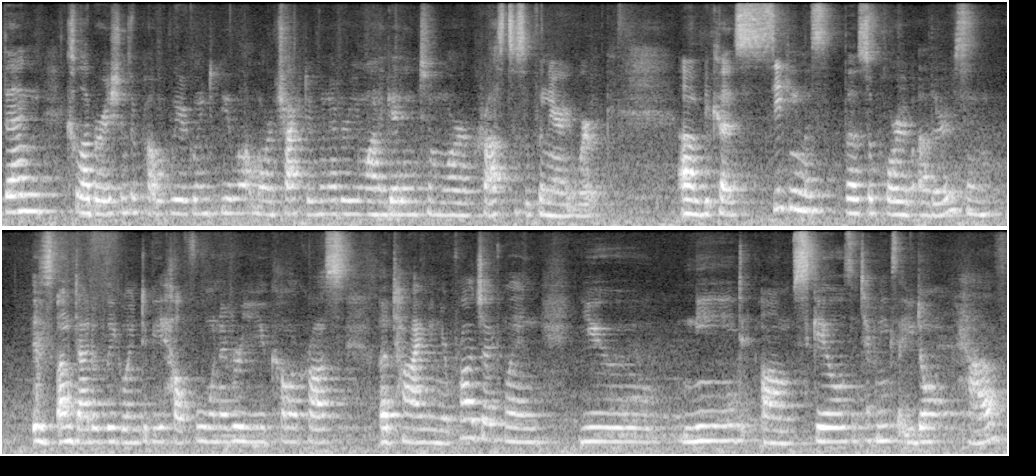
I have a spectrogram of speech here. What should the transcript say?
then collaborations are probably are going to be a lot more attractive whenever you want to get into more cross-disciplinary work. Um, because seeking the, the support of others and is undoubtedly going to be helpful whenever you come across a time in your project when you need um, skills and techniques that you don't have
